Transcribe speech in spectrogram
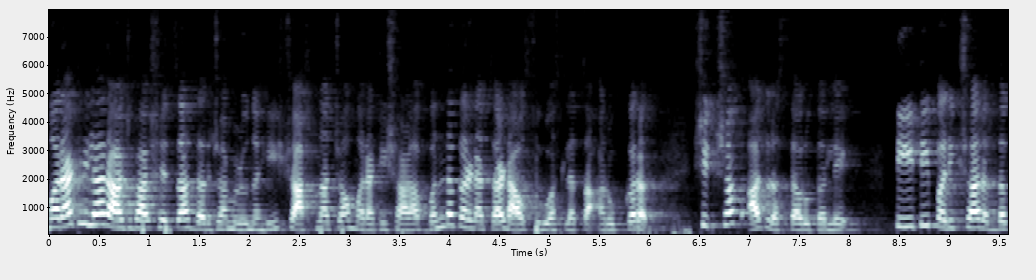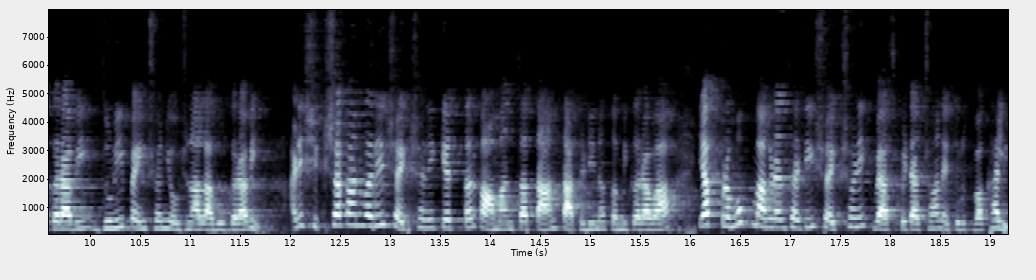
मराठीला राजभाषेचा दर्जा मिळूनही शासनाच्या मराठी शाळा बंद करण्याचा डाव सुरू असल्याचा आरोप करत शिक्षक आज रस्त्यावर उतरले. टीईटी परीक्षा रद्द करावी जुनी पेन्शन योजना लागू करावी आणि शिक्षकांवरील शैक्षणिकेतर कामांचा ताण तातडीनं कमी करावा या प्रमुख मागण्यांसाठी शैक्षणिक व्यासपीठाच्या नेतृत्वाखाली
